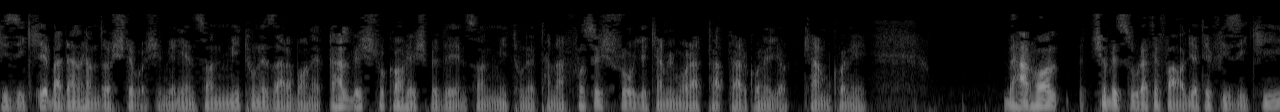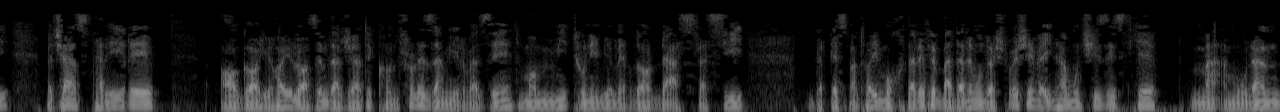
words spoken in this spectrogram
فیزیکی بدن هم داشته باشیم. یعنی انسان می‌تونه ضربان قلبش رو کاهش بده انسان می‌تونه تنفسش رو یه کمی مرتبتر کنه یا کم کنه. به هر حال چه به صورت فعالیت فیزیکی و چه از طریق آگاهی های لازم در جهت کنترل زمیر و ذهن ما می‌تونیم یه مقدار دسترسی به قسمت های مختلف بدنمون داشته باشیم و این همون چیزی است که معمولاً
